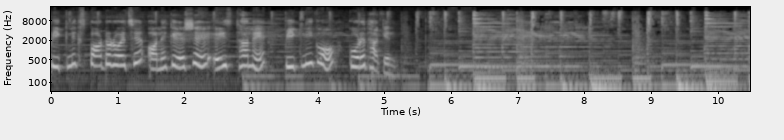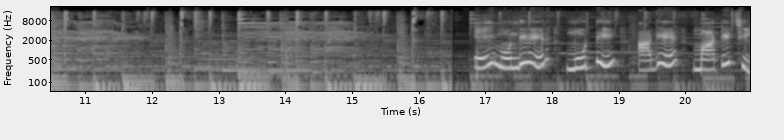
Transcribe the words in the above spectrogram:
পিকনিক স্পটও রয়েছে। অনেকে এসে এই স্থানে পিকনিকও করে থাকেন। মন্দিরের মূর্তি আগে মাটির ছিল।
